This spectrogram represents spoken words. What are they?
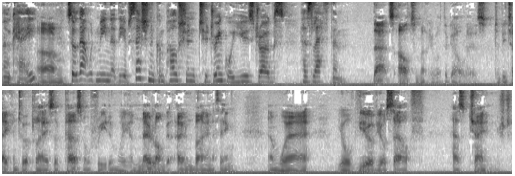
Okay. Um, so that would mean that the obsession and compulsion to drink or use drugs has left them. That's ultimately what the goal is to be taken to a place of personal freedom where you're no longer owned by anything and where your view of yourself has changed.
